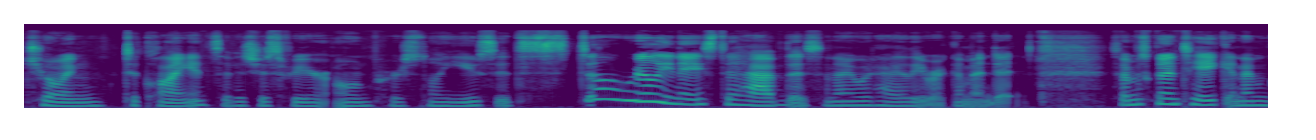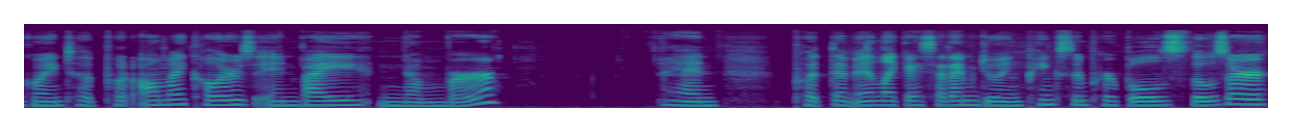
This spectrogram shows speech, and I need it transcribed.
showing to clients, if it's just for your own personal use, it's still really nice to have this and I would highly recommend it. So I'm just going to take and I'm going to put all my colors in by number and put them in. Like I said, I'm doing pinks and purples. Those are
